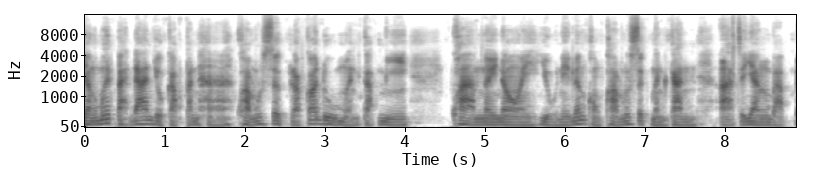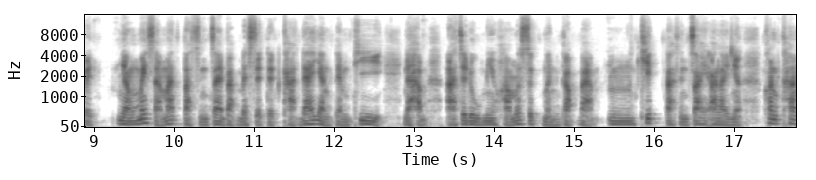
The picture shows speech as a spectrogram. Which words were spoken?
ยังมืดแปดด้านอยู่กับปัญหาความรู้สึก แล้วก็ดูเหมือนกับมีความนอยๆ อยู่ในเรื่องของความรู้สึกเหมือนกัน อาจจะยังแบบเบ็ด ยังไม่สามารถตัดสินใจแบบเบ็ดเสร็จเด็ดขาดได้อย่างเต็มที่นะครับอาจจะดูมีความรู้สึกเหมือนกับแบบคิดตัดสินใจอะไรเนี่ยค่อนข้าง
